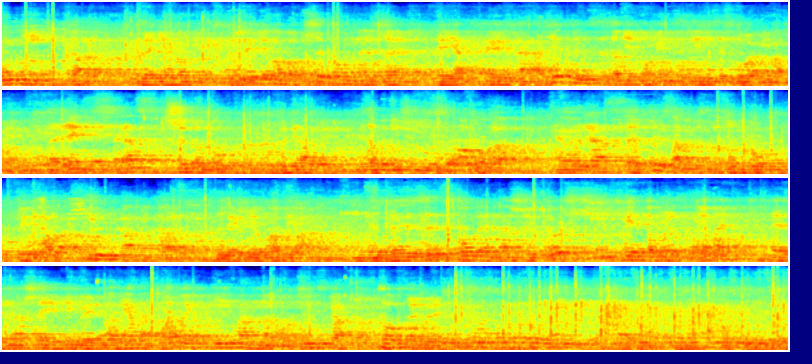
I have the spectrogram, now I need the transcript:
unikam Legionowi. Legionowo przypomnę, że jak na razie w tym sezonie pomiędzy tymi zespołami mamy remis. Raz 3 do 2 wygrały zawodniczki z Opola, raz w tym samym stosunku wygrała piłka Wital Legionowia. W zespole naszych gości dwie dobre znajome naszej ekipy Adriana Alemek i Anna Wojcińska to były Thank you.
